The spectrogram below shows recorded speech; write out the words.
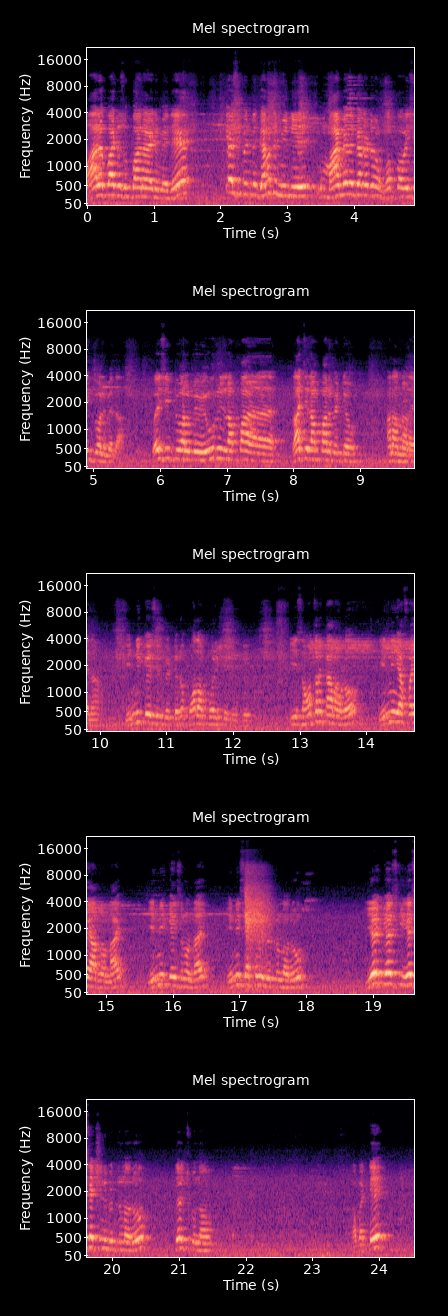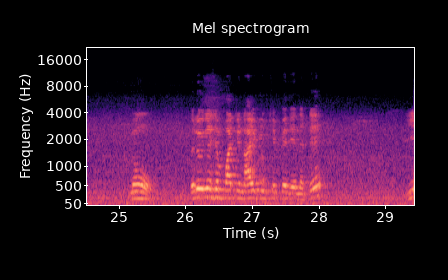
మాలపాటి సుబ్బానాయుడు మీదే కేసు పెట్టిన ఘనత మీది. మా మీద పెట్టడం గొప్ప వైసీపీ వాళ్ళ మీద. వైసీపీ వాళ్ళు మేము ఎవరిని రంప రాచి రంపాన పెట్టాం అని అన్నాడు ఆయన. ఎన్ని కేసులు పెట్టారో పోదాం పోలీస్ స్టేషన్కి. ఈ సంవత్సర కాలంలో ఎన్ని ఎఫ్ఐఆర్లు ఉన్నాయి ఎన్ని కేసులు ఉన్నాయి ఎన్ని సెక్షన్లు పెట్టున్నారు ఏ కేసుకి ఏ సెక్షన్ పెట్టున్నారు తెలుసుకుందాం. కాబట్టి మేము తెలుగుదేశం పార్టీ నాయకులకు చెప్పేది ఏంటంటే ఈ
